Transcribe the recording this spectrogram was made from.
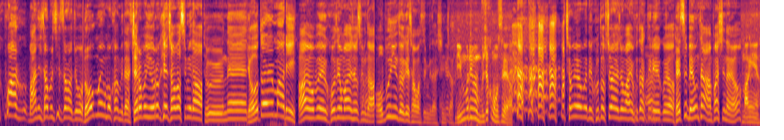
확 많이 잡을 수 있어가지고 너무 행복합니다. 자 여러분 이렇게 잡았습니다. 둘넷 여덟 마리. 아 여러분 고생 많으셨습니다. 어부님 덕에 잡았습니다 진짜. 민물이면 무조건 오세요 청여러분들 구독 좋아요 좀 많이 부탁드리고요 베스 매운탕 안 파시나요? 망해요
